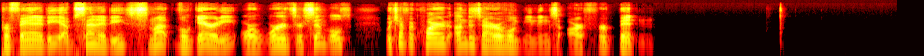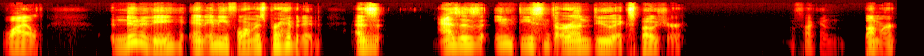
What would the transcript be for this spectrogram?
Profanity, obscenity, smut, vulgarity, or words or symbols which have acquired undesirable meanings are forbidden. Wild. nudity in any form is prohibited, as as is indecent or undue exposure. Fucking bummer.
